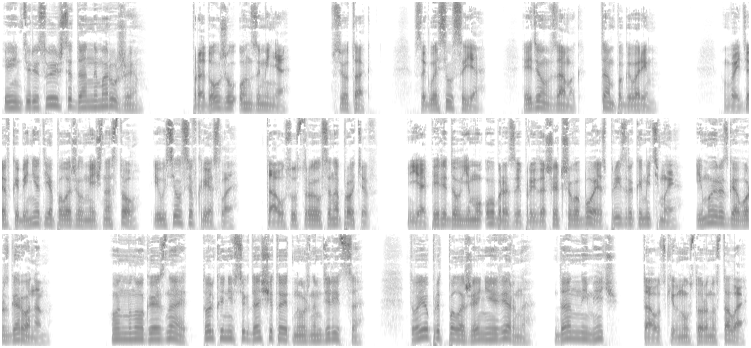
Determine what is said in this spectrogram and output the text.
и интересуешься данным оружием. Продолжил он за меня. Все так. Согласился я. Идем в замок, там поговорим. Войдя в кабинет, я положил меч на стол и уселся в кресло. Таус устроился напротив. Я передал ему образы произошедшего боя с призраками тьмы и мой разговор с Гароном. Он многое знает, только не всегда считает нужным делиться. Твое предположение верно. Данный меч, Таус кивнул в сторону стола,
